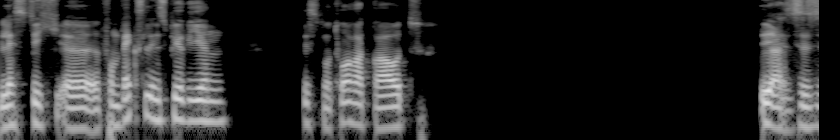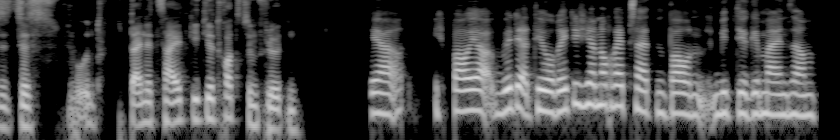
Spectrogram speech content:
lässt dich äh, vom Wechsel inspirieren, bist Motorradbraut. Ja, das, das, das, und deine Zeit geht dir trotzdem flöten. Ja, ich baue ja, würde ja theoretisch ja noch Webseiten bauen mit dir gemeinsam.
